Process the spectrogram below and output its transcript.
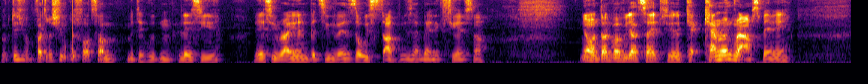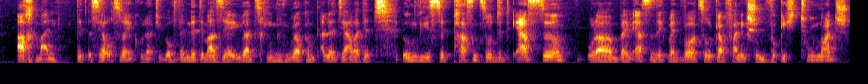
wirklich was richtig gut vorzuhaben mit der guten Lacey, Lacey Ryan, beziehungsweise Zoe Stark, wie sie bei NXT heißt, ne? Ja, und dann war wieder Zeit für Cameron Grimes, Baby. Ach man, das ist ja auch so ein cooler Typ. Auch wenn das immer sehr übertrieben rüberkommt, alles, ja, aber das irgendwie ist das passend. So das erste, oder beim ersten Segment, wo er zurückkam, fand ich schon wirklich too much.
